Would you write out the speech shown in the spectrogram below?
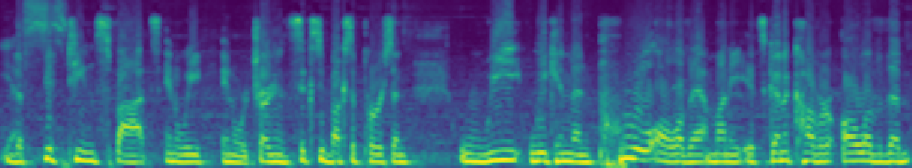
Yes. the 15 spots in a week and we're charging 60 bucks a person we we can then pool all of that money it's going to cover all of the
